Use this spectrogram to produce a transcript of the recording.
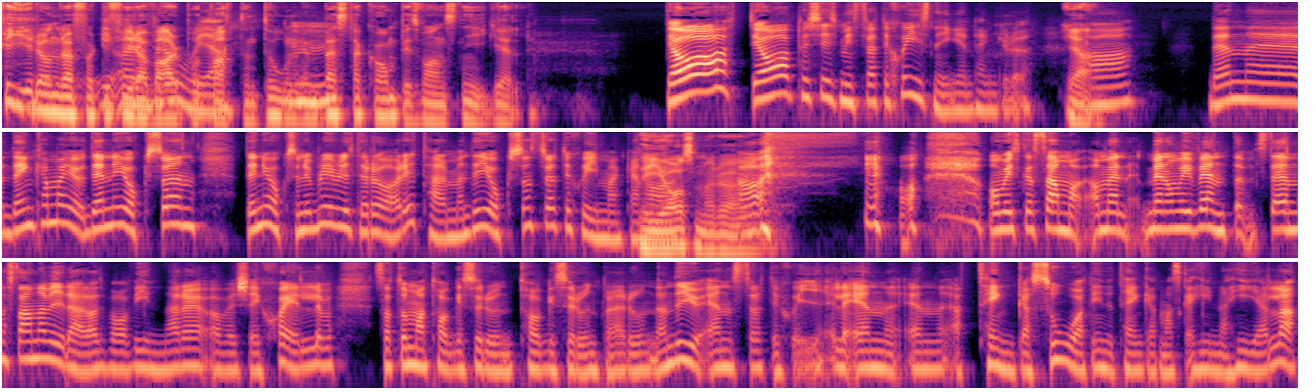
444 I Örebro, varv på ett ja. vattentorn. Mm. Min bästa kompis var en snigel. Ja, ja, precis. Min strategi snigeln tänker du. Ja. Ja. Den, eh, den kan man ju, den är ju också en, den är också, nu blir det lite rörigt här, men det är ju också en strategi man kan Det är ha. jag som är rörig. Ja. Ja, om vi ska samma, ja, men, men om vi väntar, stannar- vid det här att vara vinnare över sig själv, så att de har tagit sig runt, tagit sig runt på den här rundan, det är ju en strategi, eller en, en, att tänka så, att inte tänka att man ska hinna hela.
